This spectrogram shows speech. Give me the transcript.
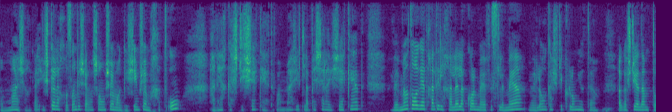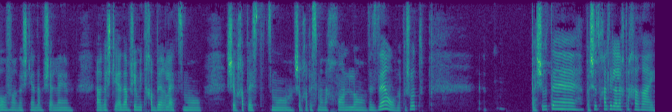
ממש, יש כאלה חוזרים בשאלה שאומרים שהם מרגישים שהם חטאו, אני הרגשתי שקט, ממש התלבש עליי שקט, ומאותו רגע התחלתי לחלל הכל מ-0 ל-100 ולא הרגשתי כלום יותר. הרגשתי אדם טוב, הרגשתי אדם שלם, הרגשתי אדם שמתחבר לעצמו, שמחפש את עצמו, שמחפש מה נכון לו, וזהו, ופשוט, פשוט, אה, פשוט התחלתי ללכת אחריי,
